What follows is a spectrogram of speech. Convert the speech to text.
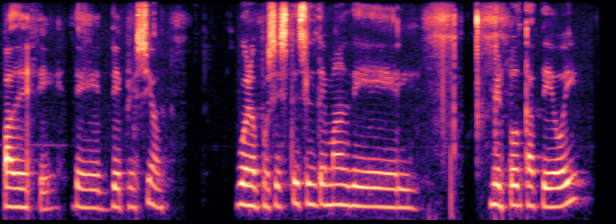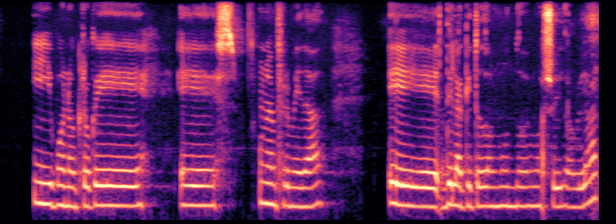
padece de depresión? Bueno, pues este es el tema del, podcast de hoy y bueno, creo que es una enfermedad eh, de la que todo el mundo hemos oído hablar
